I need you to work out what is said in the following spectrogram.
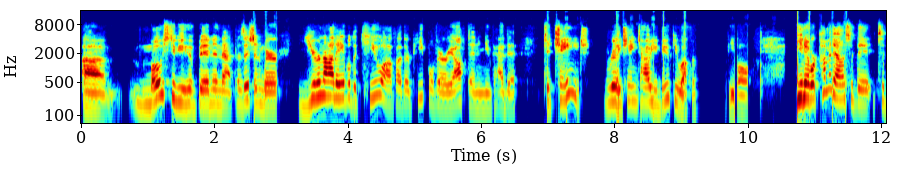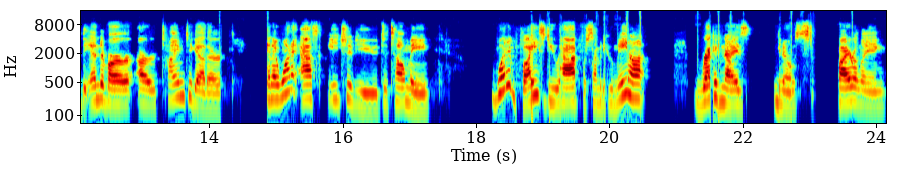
um, most of you have been in that position where you're not able to cue off other people very often, and you've had to to change, really change how you do cue off of people. You know, we're coming down to the to the end of our our time together, and I want to ask each of you to tell me what advice do you have for somebody who may not recognize, you know, spiraling,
